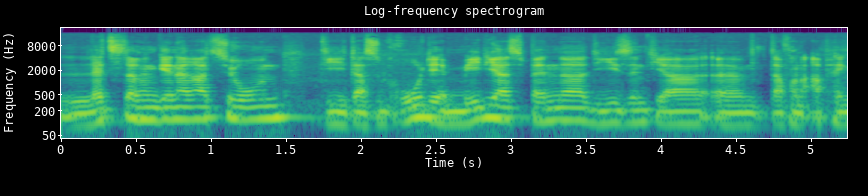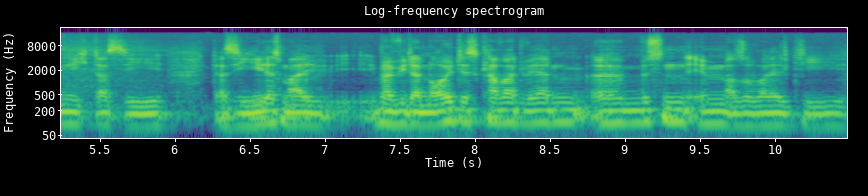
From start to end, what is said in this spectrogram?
letzteren Generation. Die, das Gros der Mediaspender, die sind ja äh, davon abhängig, dass sie, dass sie jedes Mal immer wieder neu discovered werden äh, müssen. Im, also weil die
